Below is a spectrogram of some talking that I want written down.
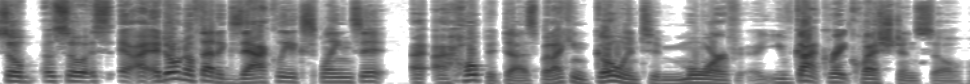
So, so I don't know if that exactly explains it. I, I hope it does, but I can go into more. You've got great questions, so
